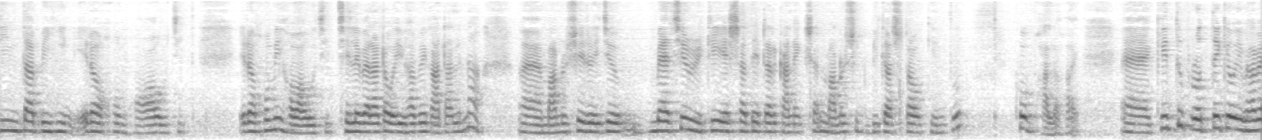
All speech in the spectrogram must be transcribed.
চিন্তাবিহীন এরকম হওয়া উচিত। এরকমই হওয়া উচিত। ছেলেবেলাটা ওইভাবে কাটালে না মানুষের ওই যে ম্যাচিউরিটি এর সাথে এটার কানেকশান মানসিক বিকাশটাও কিন্তু খুব ভালো হয়। কিন্তু প্রত্যেকে ওইভাবে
